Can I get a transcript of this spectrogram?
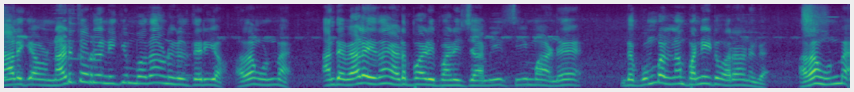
நாளைக்கு அவன் நடுத்தவரில் நிற்கும் போது தான் அவனுங்களுக்கு தெரியும். அதான் உண்மை. அந்த வேலையை தான் எடப்பாடி பழனிசாமி சீமானு இந்த கும்பல்லாம் பண்ணிட்டு வரானுங்க. அதான் உண்மை.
